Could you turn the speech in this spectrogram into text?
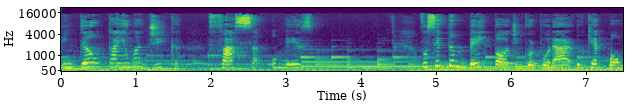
Então, tá aí uma dica faça o mesmo. Você também pode incorporar o que é bom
